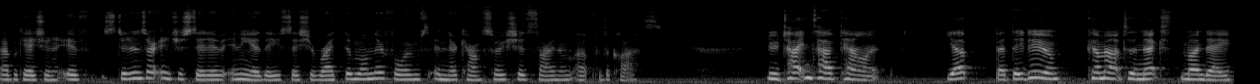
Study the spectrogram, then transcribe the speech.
application, if students are interested in any of these, they should write them on their forms and their counselor should sign them up for the class. Do Titans have talent? Yep, bet they do. Come out to the next Monday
